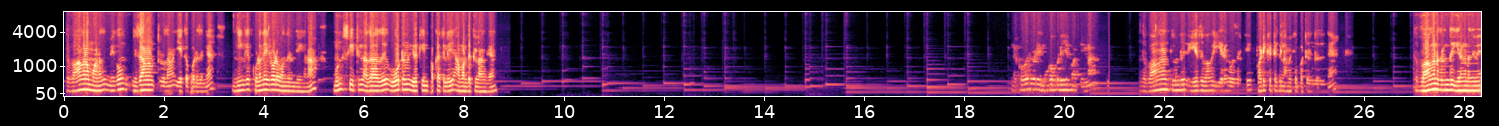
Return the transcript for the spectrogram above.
இந்த வாகனமானது மிகவும் நிதானத்துடன் இயக்கப்படுதுங்க. நீங்கள் குழந்தைகளோட வந்திருந்தீங்கன்னா முன் சீட்டில் அதாவது ஓட்டுநர் இருக்கையின் பக்கத்திலேயே அமர்ந்துக்கலாங்க. இந்த கோவிலுடைய முகப்படியே பார்த்தீங்கன்னா இந்த வாகனத்திலிருந்து ஏதுவாக இறங்குவதற்கு படிக்கட்டுகள் அமைக்கப்பட்டிருந்ததுங்க. இந்த வாகனத்திலிருந்து இறங்குனதுமே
